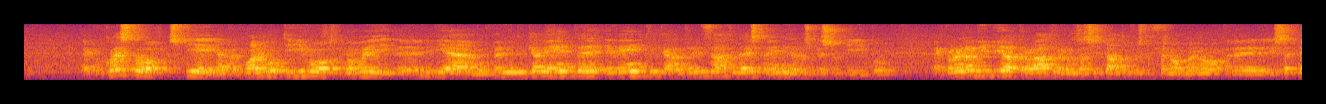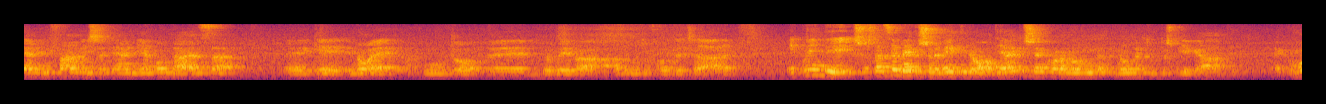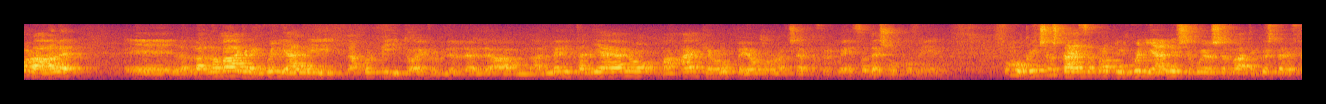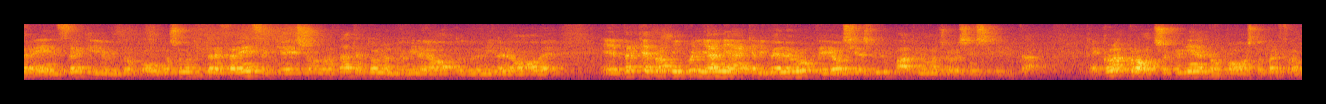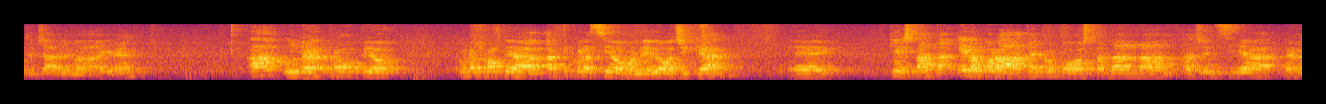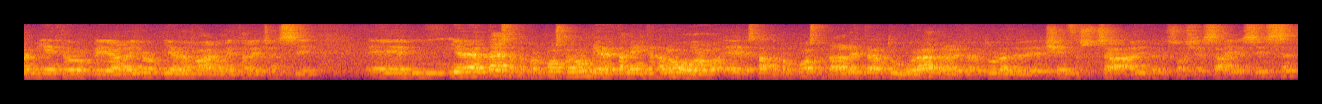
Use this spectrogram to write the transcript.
Ecco, questo spiega per quale motivo noi eh, viviamo periodicamente eventi caratterizzati da estremi dello stesso tipo. Ecco, nella Bibbia, tra l'altro, abbiamo già citato questo fenomeno, eh, i sette anni di fame, i sette anni di abbondanza, eh, che Noè appunto eh, doveva, ha dovuto fronteggiare e quindi sostanzialmente sono eventi noti anche se ancora non, non del tutto spiegati. Ecco, morale, eh, la, la, magra in quegli anni ha colpito ecco, a livello italiano ma anche europeo con una certa frequenza, adesso un po' meno. Comunque in sostanza proprio in quegli anni se voi osservate queste referenze che io vi propongo sono tutte referenze che sono datate attorno al 2008-2009 eh, perché proprio in quegli anni anche a livello europeo si è sviluppata una maggiore sensibilità. Ecco, l'approccio che viene proposto per fronteggiare le magre ha una, proprio, una propria articolazione logica eh, che è stata elaborata e proposta dall'Agenzia per l'Ambiente Europea, la European Environmental Agency, in realtà è stata proposta non direttamente da loro, è stata proposta dalla letteratura, dalla letteratura delle scienze sociali, delle social sciences,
